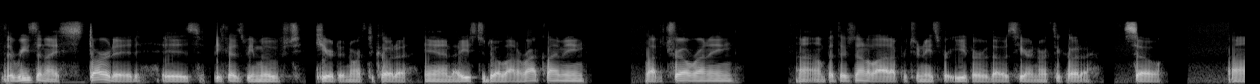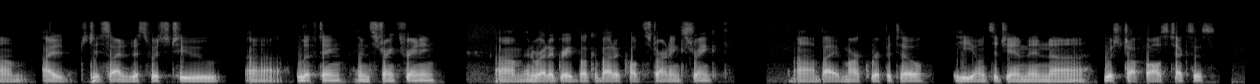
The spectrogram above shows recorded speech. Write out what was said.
The reason I started is because we moved here to North Dakota, and I used to do a lot of rock climbing, a lot of trail running, um, but there's not a lot of opportunities for either of those here in North Dakota. So um, I decided to switch to uh, lifting and strength training, um, and read a great book about it called Starting Strength uh, by Mark Rippetoe. He owns a gym in uh, Wichita Falls, Texas.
